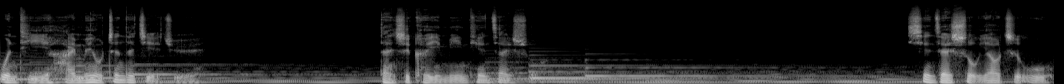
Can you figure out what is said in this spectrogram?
问题还没有真的解决，但是可以明天再说。现在首要之务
